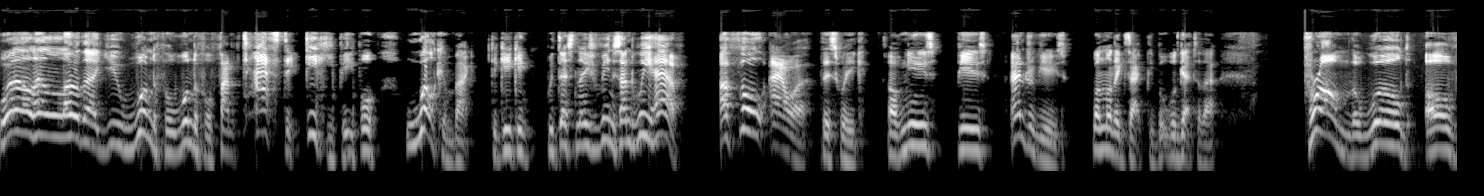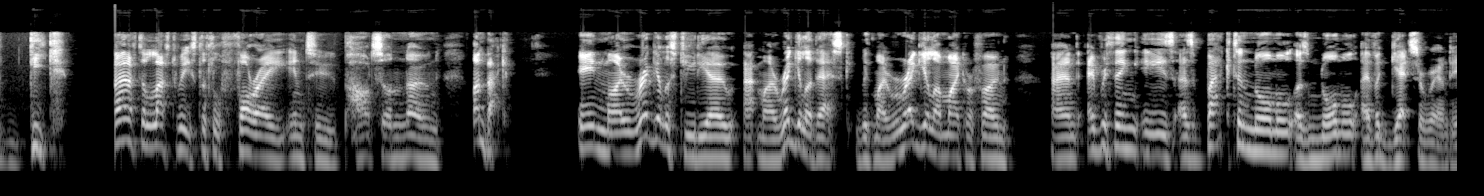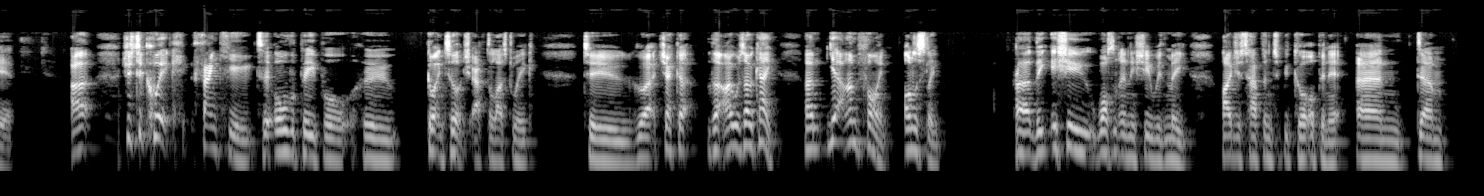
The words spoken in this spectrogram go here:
Well, hello there, you wonderful, wonderful, fantastic, geeky people. Welcome back to Geeking with Destination Venus, and we have a full hour this week of news, views, and reviews. Well, not exactly, but we'll get to that. From the world of geek. After last week's little foray into parts unknown, I'm back in my regular studio at my regular desk with my regular microphone, and everything is as back to normal as normal ever gets around here. Uh, just a quick thank you to all the people who got in touch after last week to uh, check out that I was okay. Um, yeah, I'm fine, honestly. Uh, the issue wasn't an issue with me. I just happened to be caught up in it and um,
